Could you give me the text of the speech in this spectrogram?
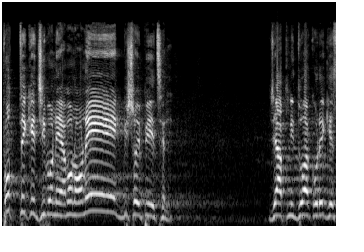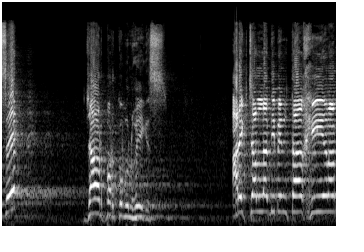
প্রত্যেকে জীবনে এমন অনেক বিষয় পেয়েছেন যে আপনি দোয়া করে গেছে, যাওয়ার পর কবুল হয়ে গেছে। আরেকটা আল্লাহ দিবেন তা খেয়ে খেয়াম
